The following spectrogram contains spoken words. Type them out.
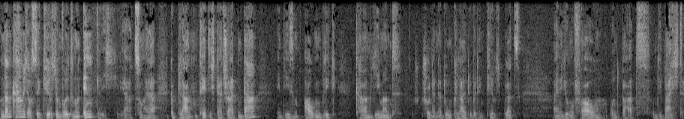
Und dann kam ich aus der Kirche und wollte nun endlich ja, zu meiner geplanten Tätigkeit schreiten. Da, in diesem Augenblick, kam jemand schon in der Dunkelheit über den Kirchplatz, eine junge Frau, und bat um die Beichte.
